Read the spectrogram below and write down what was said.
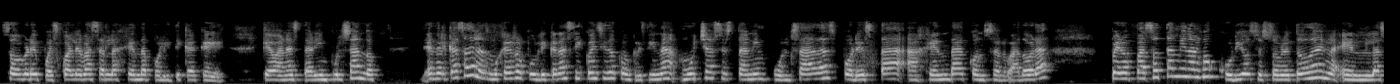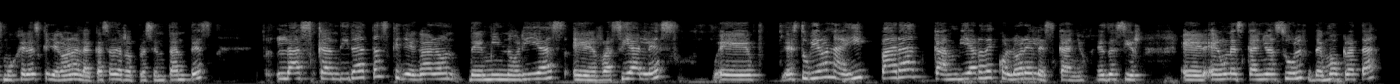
sobre pues cuál va a ser la agenda política que, que van a estar impulsando. En el caso de las mujeres republicanas, sí coincido con Cristina, muchas están impulsadas por esta agenda conservadora, pero pasó también algo curioso, sobre todo en, las mujeres que llegaron a la Casa de Representantes. Las candidatas que llegaron de minorías eh, raciales eh, estuvieron ahí para cambiar de color el escaño, es decir, eh, era un escaño azul, demócrata,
